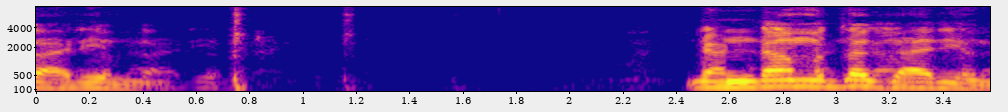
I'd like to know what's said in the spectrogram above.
കാര്യം രണ്ടാമത്തെ കാര്യം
